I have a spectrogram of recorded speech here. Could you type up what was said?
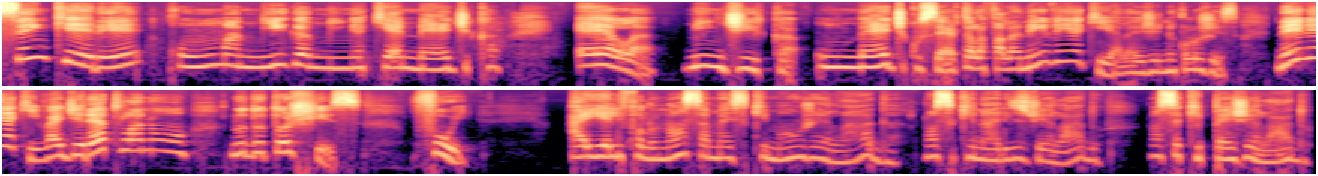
sem querer com uma amiga minha que é médica. Ela me indica um médico certo. Ela fala: nem vem aqui, ela é ginecologista. Nem vem aqui, vai direto lá no, no Dr. X. Fui. Aí ele falou: Nossa, mas que mão gelada. Nossa, que nariz gelado. Nossa, que pé gelado.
